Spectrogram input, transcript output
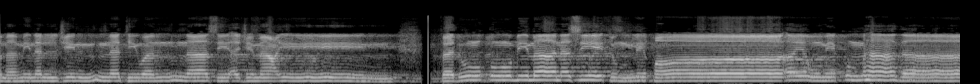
من الجنة والناس أجمعين. فذوقوا بما نسيتم لقاء يومكم هذا.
